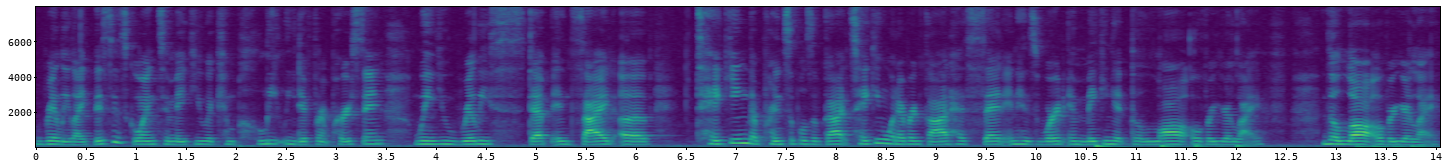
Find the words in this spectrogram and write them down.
really like this is going to make you a completely different person when you really step inside of taking the principles of God, taking whatever God has said in His Word and making it the law over your life. The law over your life.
